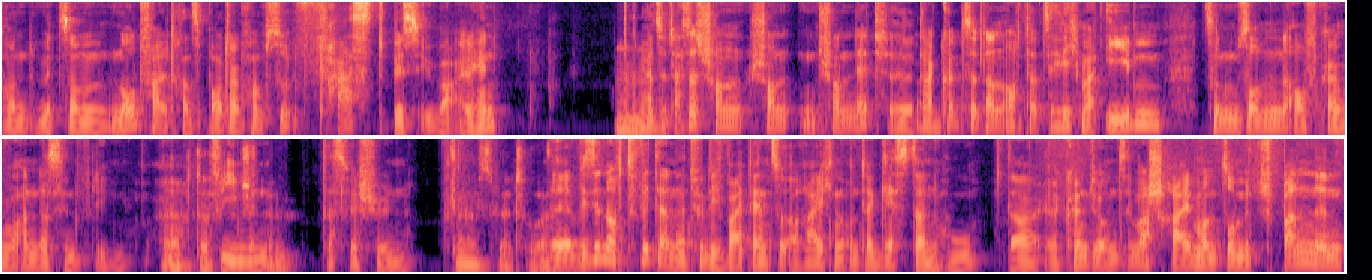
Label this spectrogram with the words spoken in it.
und mit so einem Notfalltransporter kommst du fast bis überall hin. Mhm. Also das ist schon, schon, schon nett. Äh, Da könntest du dann auch tatsächlich mal eben zu einem Sonnenaufgang woanders hinfliegen. Äh, Ach, das wär beamen. schön. Das wäre schön. Das wäre toll. Äh, wir sind auf Twitter natürlich weiterhin zu erreichen unter gesternhu. Da äh, könnt ihr uns immer schreiben und so mit spannenden,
